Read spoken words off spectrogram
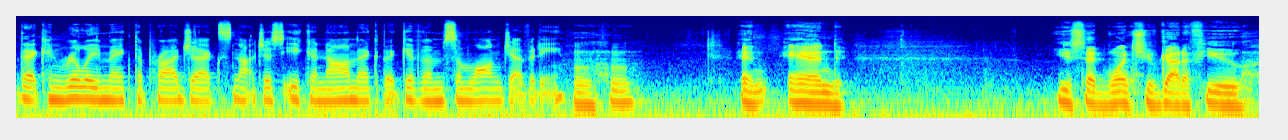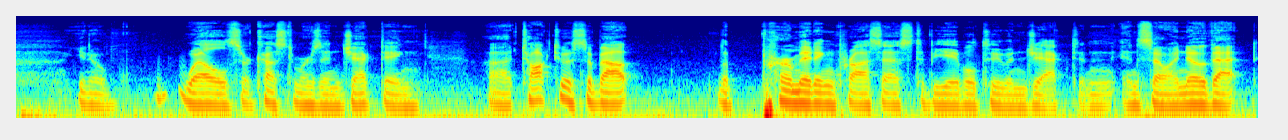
that can really make the projects not just economic but give them some longevity. And and you said once you've got a few, you know, wells or customers injecting, uh, talk to us about the permitting process to be able to inject. And and so I know that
